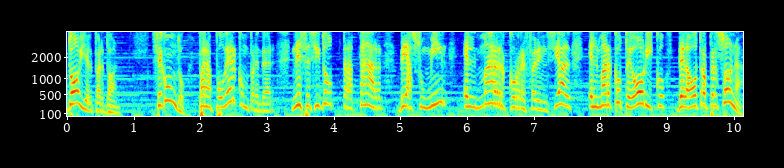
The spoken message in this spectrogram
doy el perdón. Segundo, para poder comprender, necesito tratar de asumir el marco referencial, el marco teórico de la otra persona,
